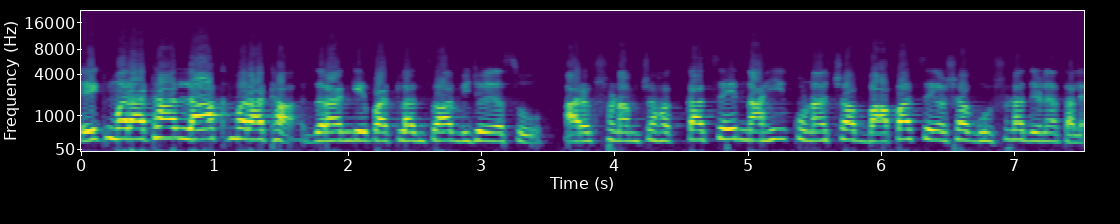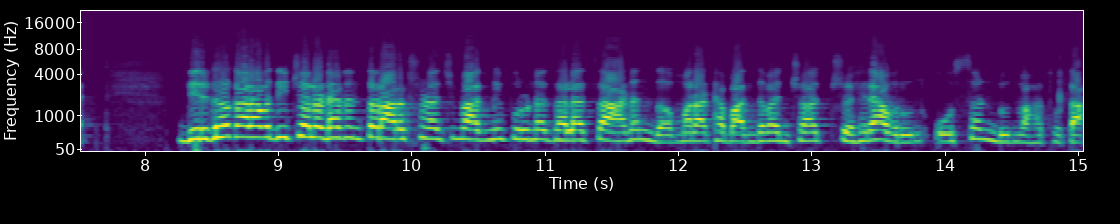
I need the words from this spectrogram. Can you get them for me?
एक मराठा लाख मराठा जरांगे पाटलांचा विजय असो. आरक्षण आमच्या हक्काचे नाही कोणाच्या बापाचे अशा घोषणा देण्यात आल्या. दीर्घ कालावधीच्या लढ्यानंतर आरक्षणाची मागणी पूर्ण झाल्याचा आनंद मराठा बांधवांच्या चेहऱ्यावरून ओसंडून वाहत होता.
